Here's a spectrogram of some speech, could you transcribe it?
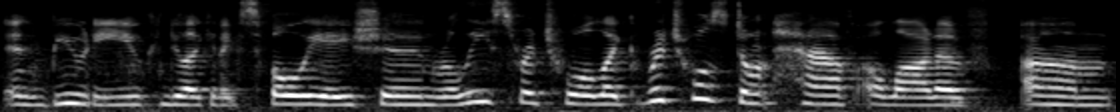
in beauty you can do like an exfoliation release ritual. Like rituals don't have a lot of um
